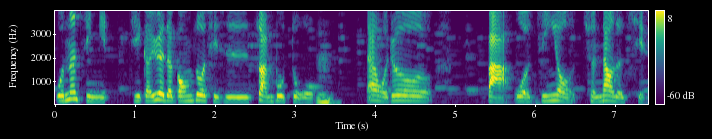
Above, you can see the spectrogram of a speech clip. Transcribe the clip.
我那几年几个月的工作其实赚不多，嗯但我就把我仅有存到的钱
